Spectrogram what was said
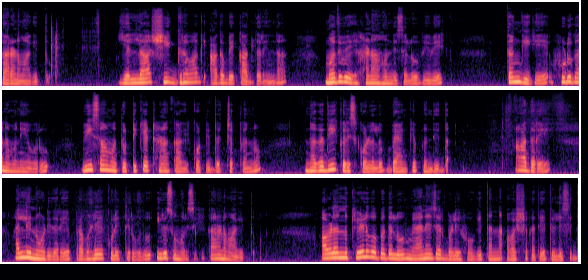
ಕಾರಣವಾಗಿತ್ತು. ಎಲ್ಲ ಶೀಘ್ರವಾಗಿ ಆಗಬೇಕಾದ್ದರಿಂದ ಮದುವೆಗೆ ಹಣ ಹೊಂದಿಸಲು ವಿವೇಕ್, ತಂಗಿಗೆ ಹುಡುಗನ ಮನೆಯವರು ವೀಸಾ ಮತ್ತು ಟಿಕೆಟ್ ಹಣಕ್ಕಾಗಿ ಕೊಟ್ಟಿದ್ದ ಚೆಕ್ಕನ್ನು ನಗದೀಕರಿಸಿಕೊಳ್ಳಲು ಬ್ಯಾಂಕ್ಗೆ ಬಂದಿದ್ದ. ಆದರೆ ಅಲ್ಲಿ ನೋಡಿದರೆ ಪ್ರಬಳೆ ಕುಳಿತಿರುವುದು ಇರುಸುಮುರುಸಿಗೆ ಕಾರಣವಾಗಿತ್ತು. ಅವಳನ್ನು ಕೇಳುವ ಬದಲು ಮ್ಯಾನೇಜರ್ ಬಳಿ ಹೋಗಿ ತನ್ನ ಅವಶ್ಯಕತೆ ತಿಳಿಸಿದ್ದ.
